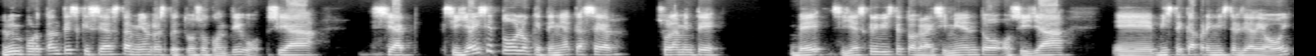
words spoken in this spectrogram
lo importante es que seas también respetuoso contigo. Si, ya hice todo lo que tenía que hacer, solamente ve si ya escribiste tu agradecimiento o si ya eh, viste que aprendiste el día de hoy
